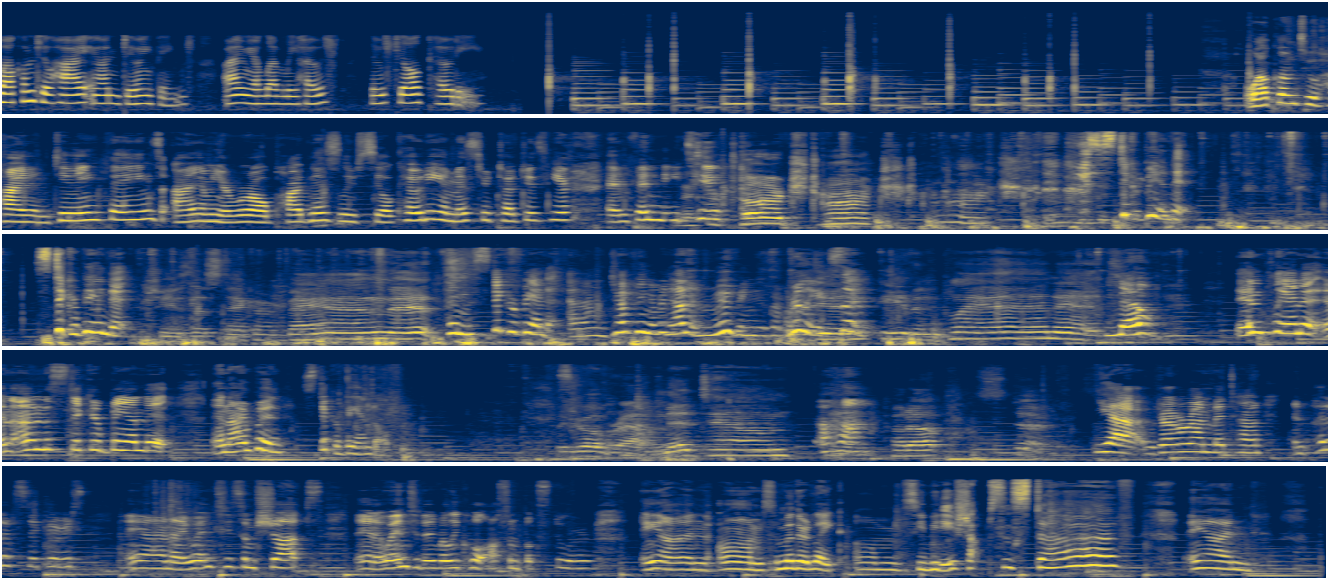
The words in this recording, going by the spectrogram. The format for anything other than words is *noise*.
Welcome to High and Doing Things. I'm your lovely host, Lucille Cody. Welcome to High and Doing Things. I am your royal partners, Lucille Cody, and Mr. Touch is here, and Fendi too. Touch, touch. He's a sticker bandit. Sticker bandit. She's a sticker bandit. I'm a sticker bandit, and I'm jumping up and down and moving because I'm really Didn't excited. even plan it. Nope. Didn't plan it, and I'm the sticker bandit, and I'm putting sticker vandal. We drove around Midtown. Uh huh. Put up stickers. Yeah, we drove around Midtown and put up stickers. And I went to some shops, and I went to the really cool, awesome bookstore, and um some other like um CBD shops and stuff, and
